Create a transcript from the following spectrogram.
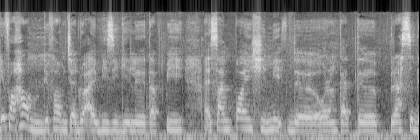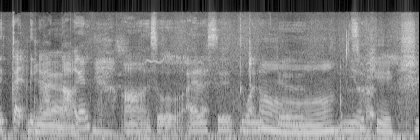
Dia faham Dia faham jadual I busy gila Tapi At some point She needs the Orang kata Rasa dekat dengan Yeah. anak kan uh, So I rasa tu one of the Aww, it's Yeah. okay. She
